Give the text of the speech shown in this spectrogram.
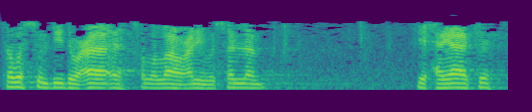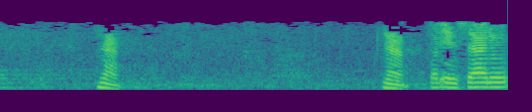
التوسل بدعائه صلى الله عليه وسلم في حياته. نعم. نعم. والإنسان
